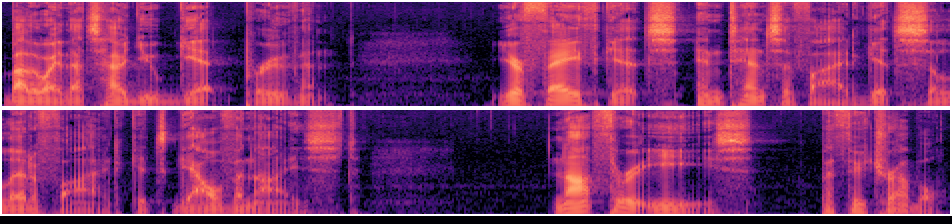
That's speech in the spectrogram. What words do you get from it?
By the way, that's how you get proven. Your faith gets intensified, gets solidified, gets galvanized, not through ease, but through trouble.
